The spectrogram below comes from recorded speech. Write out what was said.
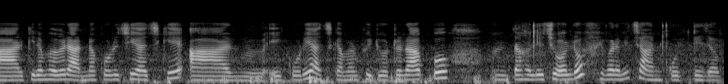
আর কীরমভাবে রান্না করেছি আজকে আর এই করে আজকে আমার ভিডিওটা রাখব। তাহলে চলো, এবার আমি চান করতে যাব।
